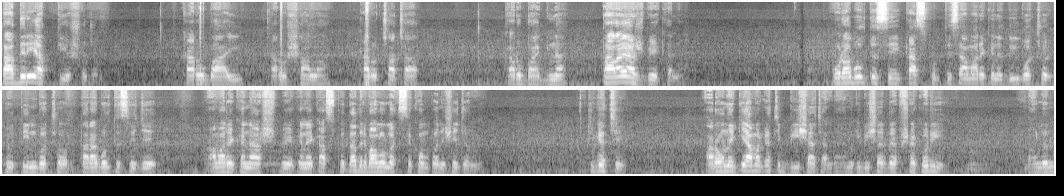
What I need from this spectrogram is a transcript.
তাদেরই আত্মীয় স্বজন কারও ভাই, কারও শালা কারও চাচা, কারও বাগনা তারাই আসবে এখানে। ওরা বলতেছে, কাজ করতেছে, আমার এখানে দুই বছর, কেউ তিন বছর। তারা বলতেছে যে, আমার এখানে আসবে, এখানে কাজ করে। তাদের ভালো লাগছে কোম্পানি সেই জন্য ঠিক আছে? আর অনেকে আমার কাছে বিষা চান আমি কি বিষার ব্যবসা করি? ভাবলেন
